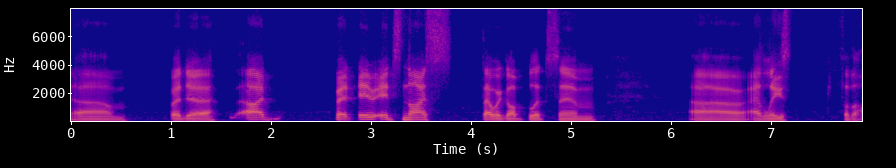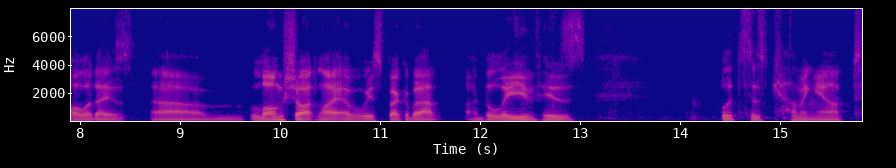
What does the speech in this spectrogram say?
Um, but yeah, I. But it, it's nice that we got Blitz Sim, uh, at least for the holidays. Um, Longshot, like we spoke about, I believe his Blitz is coming out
